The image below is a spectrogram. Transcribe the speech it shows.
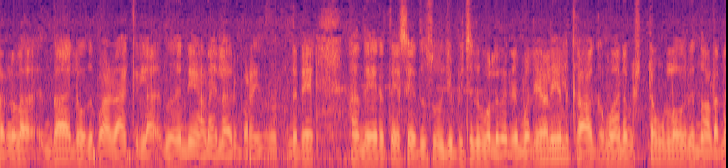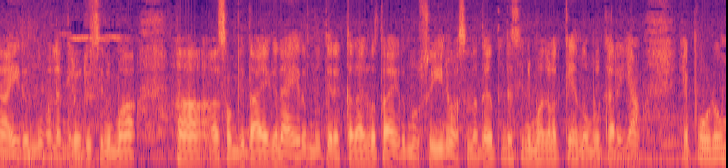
തങ്ങൾ എന്തായാലും അത് പാഴാക്കില്ല എന്ന് തന്നെയാണ് എല്ലാവരും പറയുന്നത്. അപ്പം തന്നെ നേരത്തെ സേതു സൂചിപ്പിച്ചതുപോലെ തന്നെ മലയാളികൾക്ക് ആകമാനം ഇഷ്ടമുള്ള ഒരു നടനായിരുന്നു. അല്ലെങ്കിൽ ഒരു സിനിമ സംവിധായകനായിരുന്നു തിരക്കഥാകൃത്തായിരുന്നു ശ്രീനിവാസൻ. അദ്ദേഹത്തിന്റെ സിനിമകളൊക്കെ നമ്മൾക്കറിയാം. എപ്പോഴും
